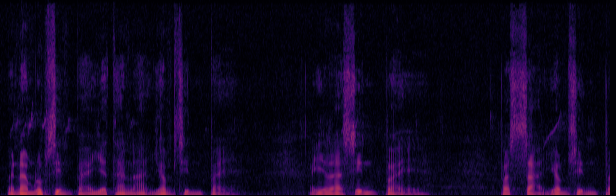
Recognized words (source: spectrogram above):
เมื่อนามรูปสิ้นไปยตนะย่อมสิ้นไปอายตนะสิ้นไปภาษาย่อมสิ้นไป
